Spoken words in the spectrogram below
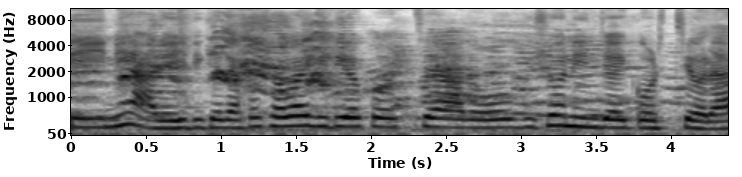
দিইনি, আর এইদিকে দেখো সবাই ভিডিও করছে, আর ও ভীষণ এনজয় করছে ওরা।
